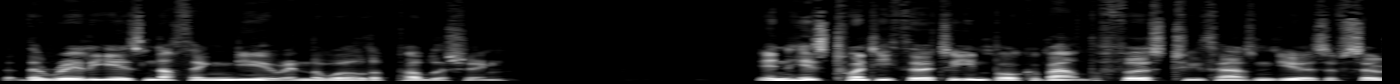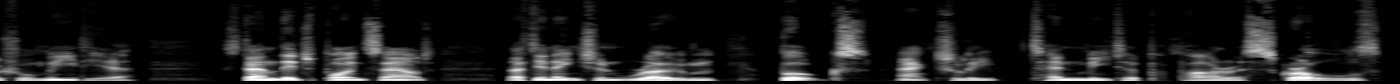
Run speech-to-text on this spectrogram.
that there really is nothing new in the world of publishing. In his 2013 book about the first 2,000 years of social media, Standage points out that in ancient Rome, books, actually 10 metre papyrus scrolls,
